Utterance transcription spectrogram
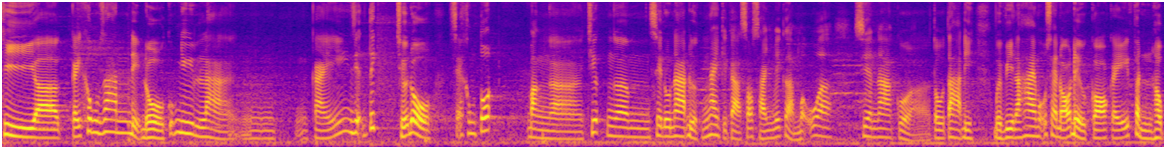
thì uh, cái không gian để đồ cũng như là cái diện tích chứa đồ sẽ không tốt bằng uh, chiếc um, Sedona được ngay kể cả so sánh với cả mẫu uh, Sienna của Toyota đi. Bởi vì là hai mẫu xe đó đều có cái phần hộc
